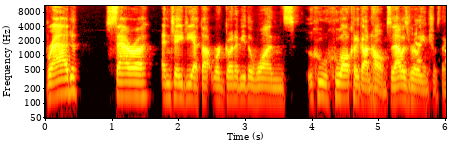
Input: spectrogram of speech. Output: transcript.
Brad, Sarah, and JD, I thought were going to be the ones who who all could have gone home. So that was really yeah. interesting.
